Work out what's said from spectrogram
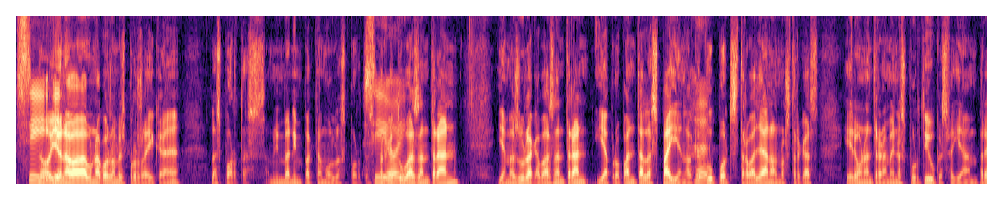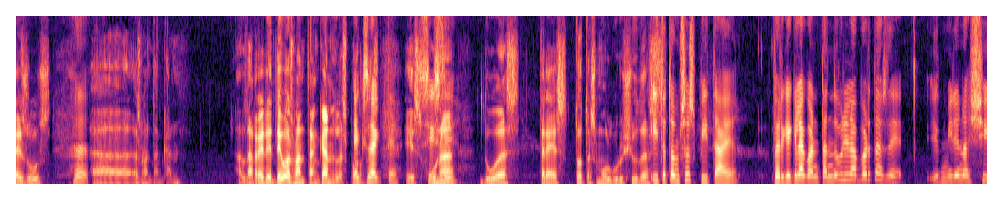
Sí, no, jo i... anava a una cosa més prosaica, eh? Les portes. A mi em van impactar molt les portes, sí, perquè oi? tu vas entrant i a mesura que vas entrant i apropant-te a l'espai en el que tu pots treballar, en el nostre cas era un entrenament esportiu que es feia amb presos, eh, es van tancant. Al darrere teu es van tancant les portes. Exacte. És sí, una, sí. dues, tres, totes molt gruixudes. I tothom sospita, eh? Perquè, clar, quan t'han d'obrir la porta és de... i et miren així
